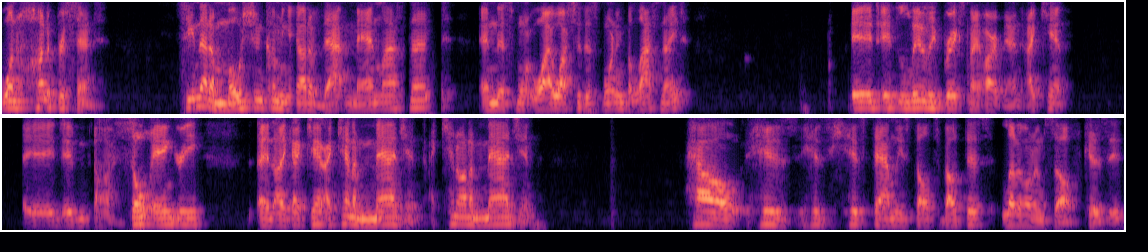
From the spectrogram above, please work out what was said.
100%. Seeing that emotion coming out of that man last night and this morning, well, I watched it this morning, but last night, it, it literally breaks my heart, man. I can't, it, it oh, so angry. And like, I can't, I can't imagine, I cannot imagine how his, his, his family's felt about this, let alone himself. Cause he,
